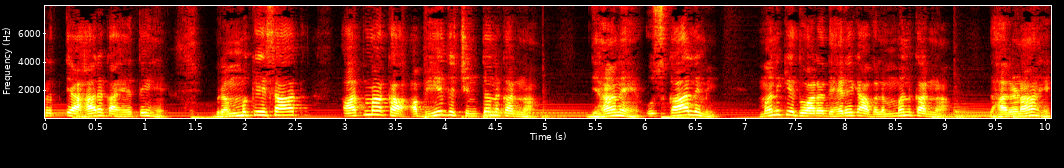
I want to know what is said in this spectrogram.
प्रत्याहार कहते हैं। ब्रह्म के साथ आत्मा का अभेद चिंतन करना ध्यान है। उस काल में मन के द्वारा धैर्य का अवलंबन करना धारणा है।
